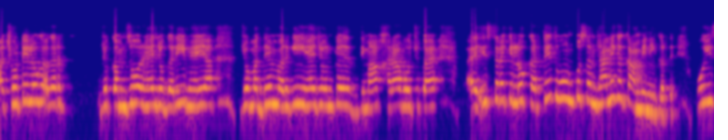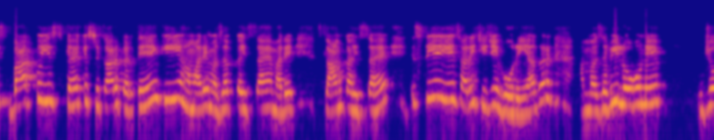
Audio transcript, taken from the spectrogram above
और छोटे लोग अगर जो कमज़ोर हैं, जो गरीब हैं या जो मध्यम वर्गीय हैं, जो उनके दिमाग खराब हो चुका है, इस तरह के लोग करते हैं तो वो उनको समझाने का काम भी नहीं करते। वो इस बात को इस कह के स्वीकार करते हैं कि ये हमारे मज़हब का हिस्सा है, हमारे इस्लाम का हिस्सा है, इसलिए ये सारी चीज़ें हो रही हैं। अगर मजहबी लोगों ने जो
